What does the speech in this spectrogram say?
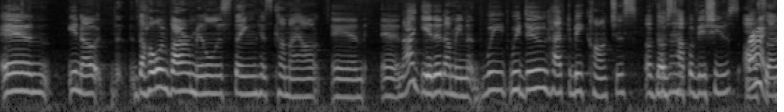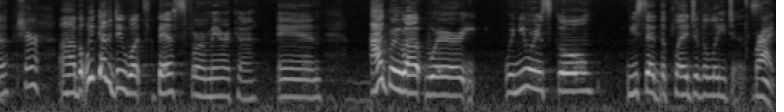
And you know, th- the whole environmentalist thing has come out, and and I get it. I mean, we we do have to be conscious of those type of issues Right, also. sure. Uh, but we've got to do what's best for America. And I grew up where when you were in school, you said the Pledge of Allegiance. Right.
